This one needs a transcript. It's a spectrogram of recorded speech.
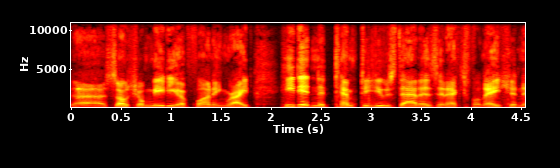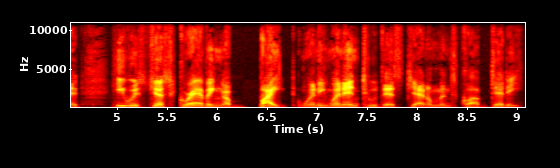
uh, social media funning, right? He didn't attempt to use that as an explanation. That he was just grabbing a bite when he went into this gentleman's club, did he?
